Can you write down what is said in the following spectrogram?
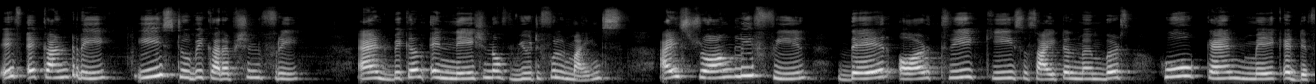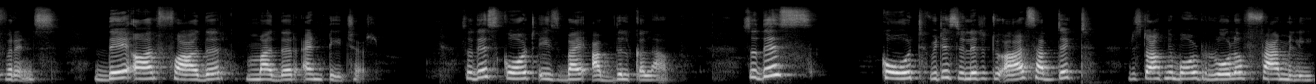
If a country is to be corruption free and become a nation of beautiful minds, I strongly feel there are three key societal members who can make a difference. They are father, mother and teacher. So this quote is by Abdul Kalam. So this quote which is related to our subject it is talking about role of family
